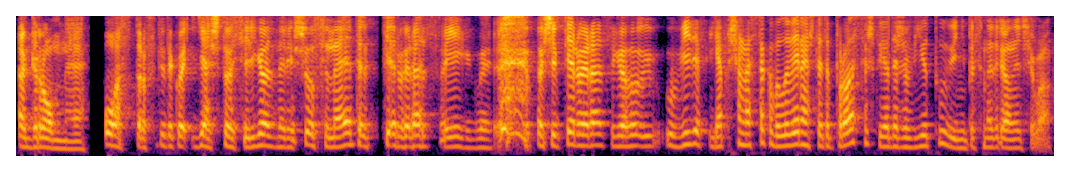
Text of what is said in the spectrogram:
огромная. Остров. Ты такой, я что, серьезно решился на это первый раз в своей, как бы, вообще первый раз его увидев. Я причем настолько был уверен, что это просто, что я даже в Ютубе не посмотрел ничего.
